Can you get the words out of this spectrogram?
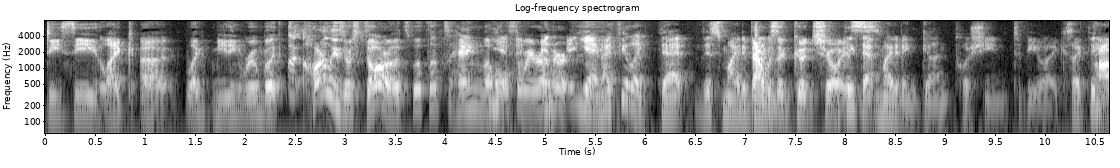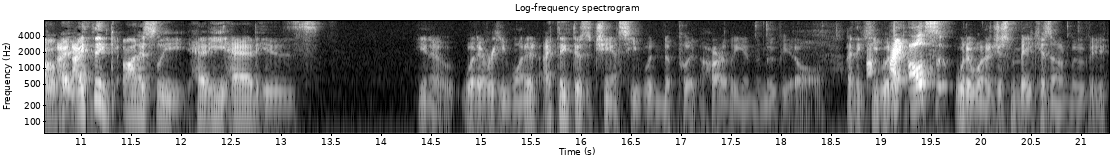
DC like uh like meeting room. Like "Uh, Harley's our star. Let's let's, let's hang the whole story around and, her. Yeah, and I feel like that this might have been That was a good choice. I think that might have been Gunn pushing to be like because I think Probably. I, I think honestly had he had his you know whatever he wanted I think there's a chance he wouldn't have put Harley in the movie at all. I think he would I have also would have wanted to just make his own movie.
